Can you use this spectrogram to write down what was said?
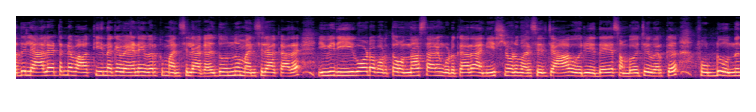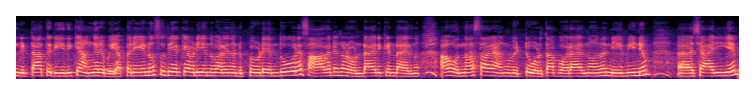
അത് ലാലേട്ടന്റെ വാക്കിൽ നിന്നൊക്കെ വേണം ഇവർക്ക് മനസ്സിലാക്കാം ഇതൊന്നും മനസ്സിലാക്കാതെ ഇവർ ഈഗോടെ പുറത്ത് ഒന്നാം സ്ഥാനം കൊടുക്കാതെ അനീഷിനോട് മത്സരിച്ച് ആ ഒരു ഇതേ സംഭവിച്ച് ഇവർക്ക് ഫുഡും ഒന്നും കിട്ടാത്ത രീതിക്ക് അങ്ങനെ പോയി. അപ്പോൾ രേണുസുതിയൊക്കെ അവിടെ എന്ന് പറയുന്നുണ്ട് ഇപ്പോൾ ഇവിടെ എന്തോരം സാധനങ്ങൾ ഉണ്ടായിരിക്കണ്ടായിരുന്നു. ആ ഒന്നാം സ്ഥാനം അങ്ങ് വിട്ടുകൊടുത്താൽ പോരായിരുന്നു എന്ന് നിവിനും ശാരികയും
